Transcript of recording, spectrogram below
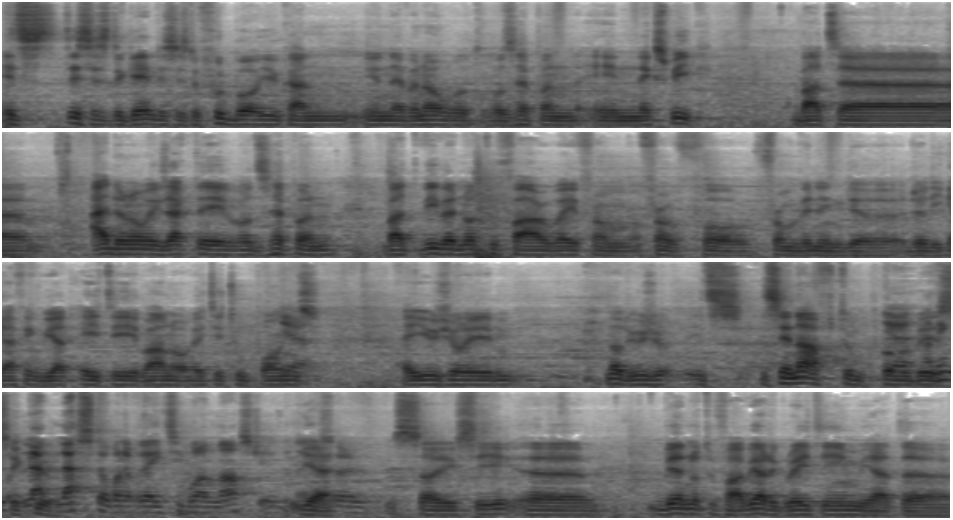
it's this is the game this is the football you can you never know what what's happen in next week but uh, I don't know exactly what's happened but we were not too far away from from for, from winning the, the league I think we had 81 or 82 points uh, usually not usually it's it's enough to yeah. probably I think Le- Leicester won it with 81 last year, yeah. So, So, you see, uh, we are not too far. We had a great team. We had, uh,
